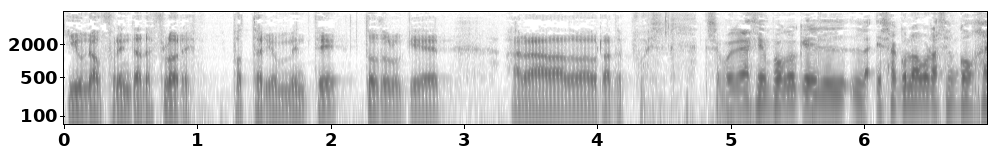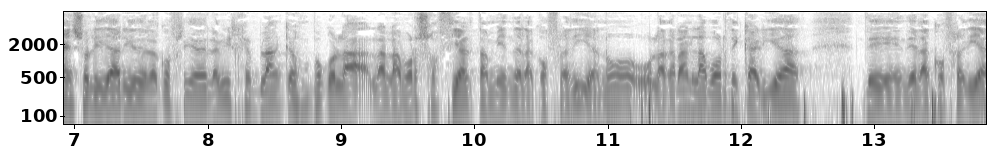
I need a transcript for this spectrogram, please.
y una ofrenda de flores. Posteriormente, todo lo que es dado ahora después. Se podría decir un poco que esa colaboración con Jaén Solidario de la Cofradía de la Virgen Blanca es un poco la, labor social también de la cofradía, ¿no? O la gran labor de caridad de, la cofradía,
